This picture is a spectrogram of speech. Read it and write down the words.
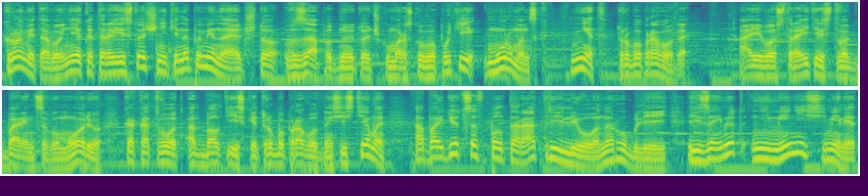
Кроме того, некоторые источники напоминают, что в западную точку морского пути Мурманск нет трубопровода – а его строительство к Баренцеву морю, как отвод от Балтийской трубопроводной системы, обойдется в полтора триллиона рублей и займет не менее семи лет.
